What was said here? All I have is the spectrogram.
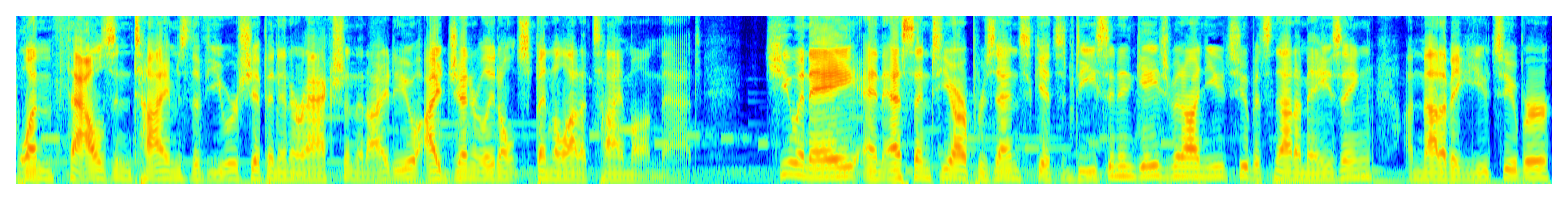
1,000 times the viewership and interaction that I do. I generally don't spend a lot of time on that. Q&A and SNTR Presents gets decent engagement on YouTube. It's not amazing. I'm not a big YouTuber,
